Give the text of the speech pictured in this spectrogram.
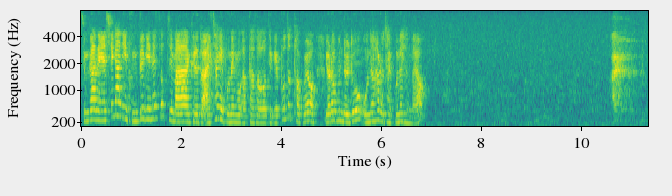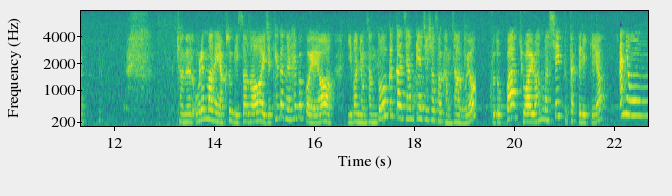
중간에 시간이 붕 뜨긴 했었지만 그래도 알차게 보낸 것 같아서 되게 뿌듯하고요. 여러분들도 오늘 하루 잘 보내셨나요? 저는 오랜만에 약속이 있어서 이제 퇴근을 해볼 거예요. 이번 영상도 끝까지 함께 해주셔서 감사하고요. 구독과 좋아요 한 번씩 부탁드릴게요. 안녕!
